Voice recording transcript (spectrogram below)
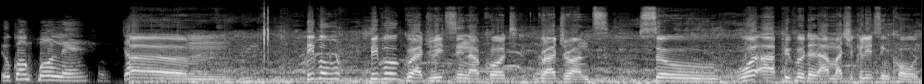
you come pon Um, people people graduating are called graduates. So what are people that are matriculating called?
